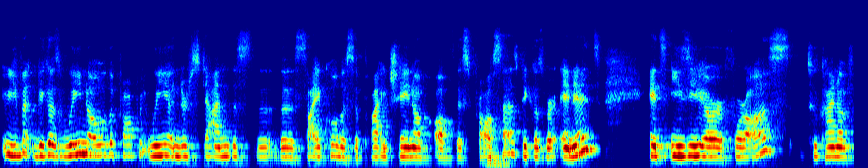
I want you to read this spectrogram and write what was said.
even because we know the property we understand this the, the cycle the supply chain of, of this process because we're in it it's easier for us to kind of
